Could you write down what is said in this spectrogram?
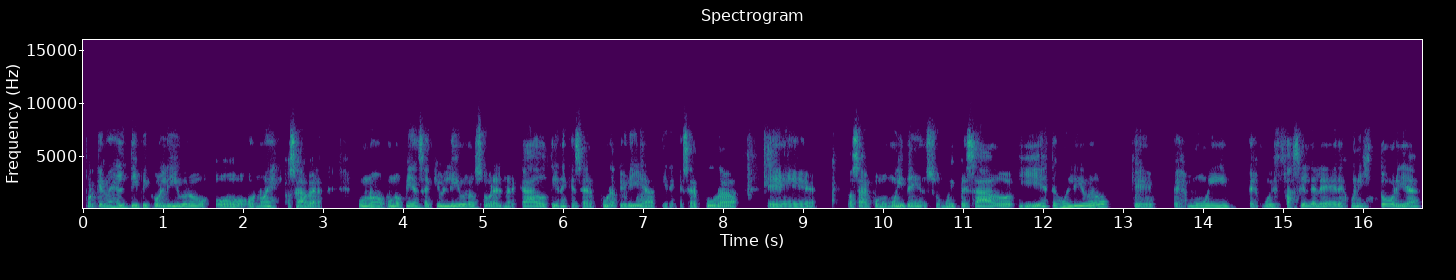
porque no es el típico libro o, no es, o sea, a ver, uno, uno piensa que un libro sobre el mercado tiene que ser pura teoría, tiene que ser pura, eh, o sea, como muy denso, muy pesado, y este es un libro que es muy, es muy fácil de leer, es una historia,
